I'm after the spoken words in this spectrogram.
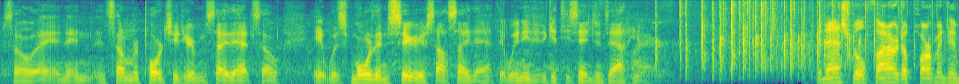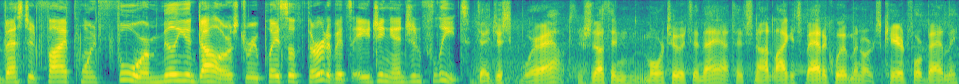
So, and in some reports you'd hear them say that. So it was more than serious, I'll say that, that we needed to get these engines out here. The Nashville Fire Department invested $5.4 million to replace a third of its aging engine fleet. They just wear out. There's nothing more to it than that. It's not like it's bad equipment or it's cared for badly.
